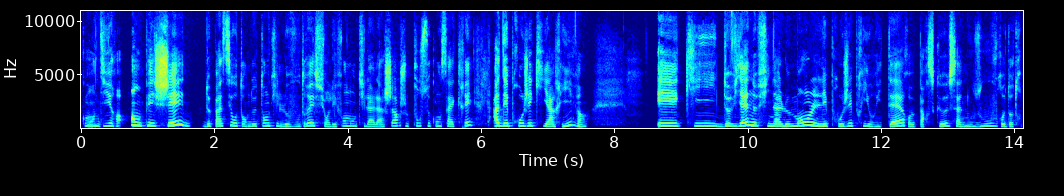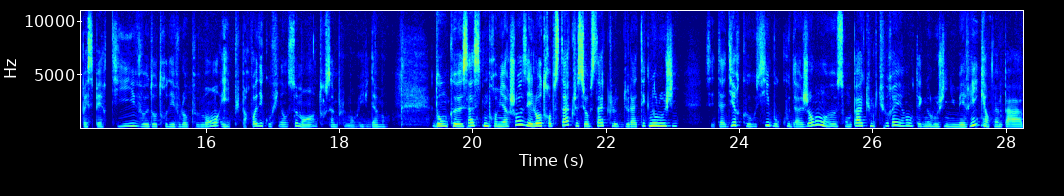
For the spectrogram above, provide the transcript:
comment dire, empêché de passer autant de temps qu'il le voudrait sur les fonds dont il a la charge pour se consacrer à des projets qui arrivent et qui deviennent finalement les projets prioritaires parce que ça nous ouvre d'autres perspectives, d'autres développements et puis parfois des cofinancements, hein, tout simplement, évidemment. Donc euh, ça, c'est une première chose. Et l'autre obstacle, c'est l'obstacle de la technologie. C'est-à-dire que aussi beaucoup d'agents ne euh, sont pas acculturés hein, aux technologies numériques, enfin pas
